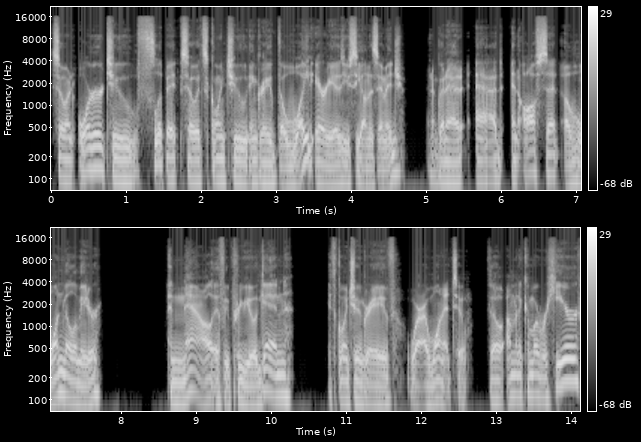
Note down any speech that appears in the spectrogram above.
So in order to flip it, so it's going to engrave the white areas you see on this image, and I'm going to add, add an offset of one millimeter. And now if we preview again, it's going to engrave where I want it to. So I'm going to come over here.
